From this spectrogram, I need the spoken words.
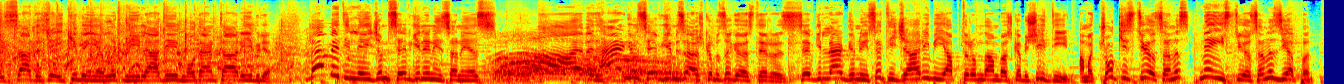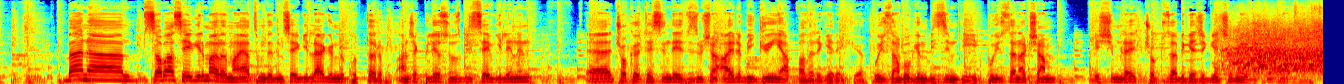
Biz sadece 2000 yıllık miladi modern tarihi biliyor. Ben ve dinleyicim sevginin insanıyız. Aa evet her gün sevgimizi aşkımızı gösteririz. Sevgililer günü ise ticari bir yaptırımdan başka bir şey değil. Ama çok istiyorsanız ne istiyorsanız yapın. Ben e, sabah sevgilimi aradım. Hayatım dedim sevgililer gününü kutlarım. Ancak biliyorsunuz biz sevgilinin e, çok ötesindeyiz. Bizim için ayrı bir gün yapmaları gerekiyor. Bu yüzden bugün bizim değil. Bu yüzden akşam eşimle çok güzel bir gece geçirmeyi düşünüyorum.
